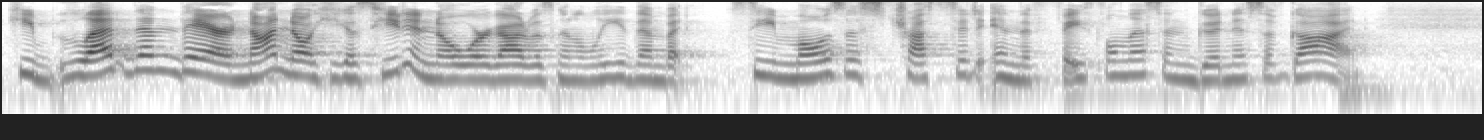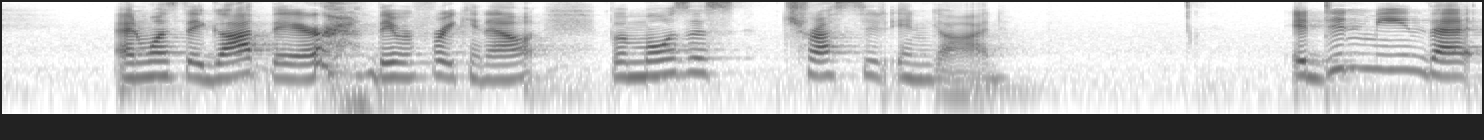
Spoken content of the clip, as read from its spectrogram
he led them there, not knowing because he didn't know where God was going to lead them, but see Moses trusted in the faithfulness and goodness of God. And once they got there, they were freaking out. But Moses trusted in God. It didn't mean that,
